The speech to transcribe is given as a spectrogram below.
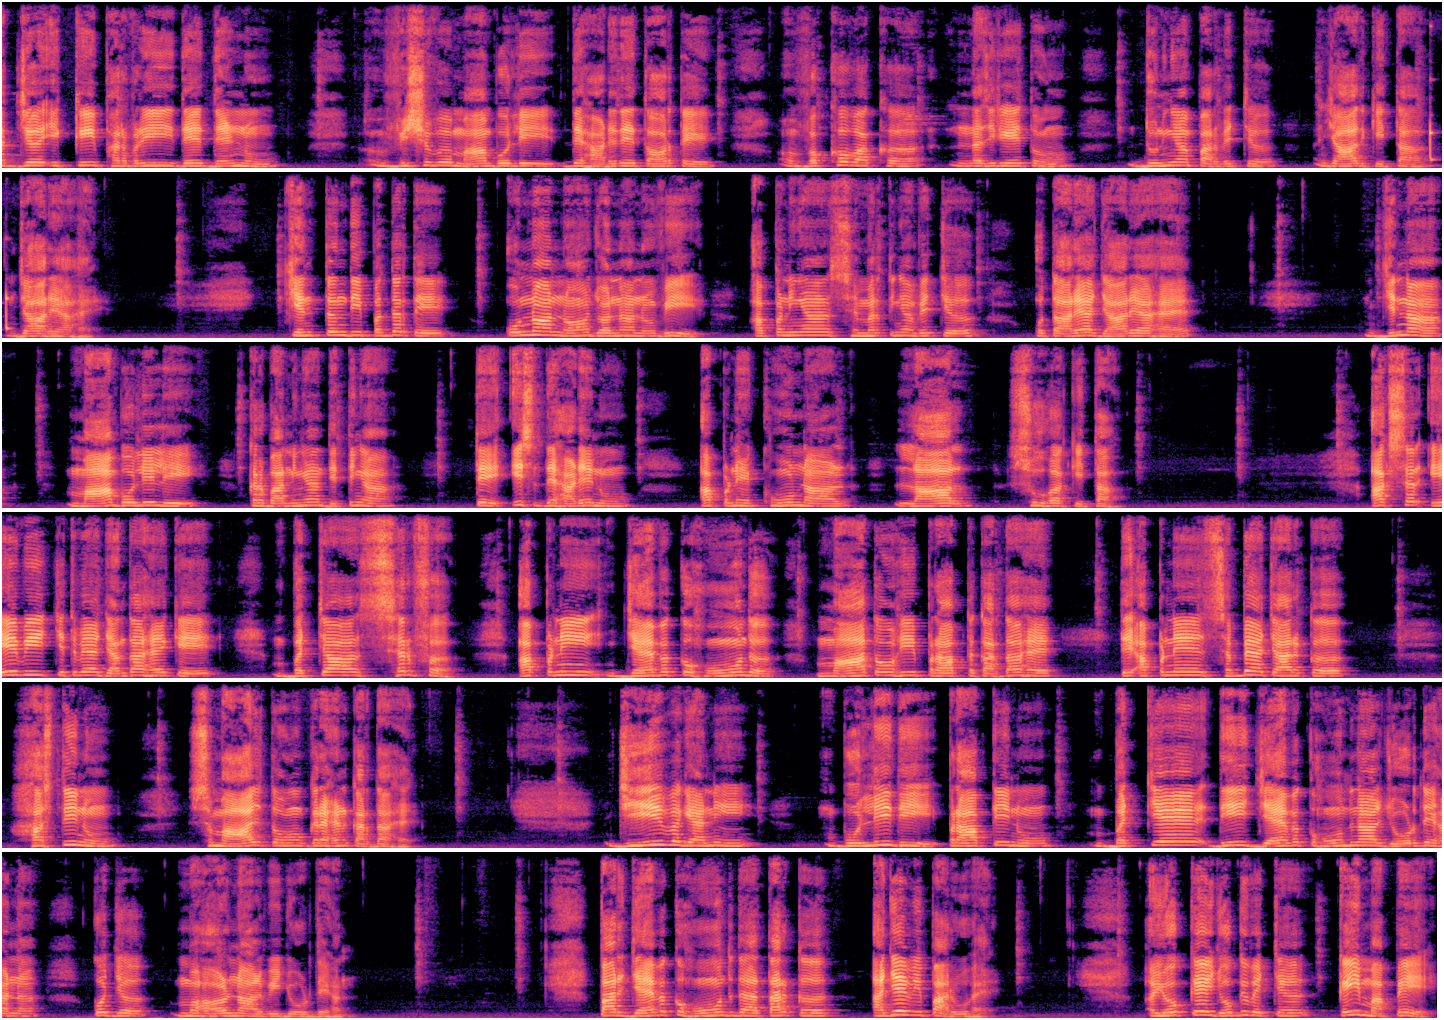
ਅੱਜ 21 ਫਰਵਰੀ ਦੇ ਦਿਨ ਨੂੰ ਵਿਸ਼ਵ ਮਾਂ ਬੋਲੀ ਦਿਹਾੜੇ ਦੇ ਤੌਰ ਤੇ ਵੱਖੋ-ਵੱਖ ਨਜ਼ਰੀਏ ਤੋਂ ਦੁਨੀਆ ਭਰ ਵਿੱਚ ਯਾਦ ਕੀਤਾ ਜਾ ਰਿਹਾ ਹੈ। ਚਿੰਤਨ ਦੀ ਪੱਧਰ ਤੇ ਉਹਨਾਂ ਨੌਜਵਾਨਾਂ ਨੂੰ ਵੀ ਆਪਣੀਆਂ ਸਿਮਰਤੀਆਂ ਵਿੱਚ ਉਤਾਰਿਆ ਜਾ ਰਿਹਾ ਹੈ, ਜਿਨ੍ਹਾਂ ਮਾਂ ਬੋਲੀ ਲਈ ਕੁਰਬਾਨੀਆਂ ਦਿੱਤੀਆਂ ਤੇ ਇਸ ਦਿਹਾੜੇ ਨੂੰ ਆਪਣੇ ਖੂਨ ਨਾਲ ਲਾਲ ਸੂਹਾ ਕੀਤਾ। ਅਕਸਰ ਇਹ ਵੀ ਚਿਤਵਿਆ ਜਾਂਦਾ ਹੈ ਕਿ ਬੱਚਾ ਸਿਰਫ ਆਪਣੀ ਜੈਵਿਕ ਹੋਂਦ ਮਾਂ ਤੋਂ ਹੀ ਪ੍ਰਾਪਤ ਕਰਦਾ ਹੈ ਤੇ ਆਪਣੇ ਸੱਭਿਆਚਾਰਕ ਹਸਤੀ ਨੂੰ ਸਮਾਜ ਤੋਂ ਗ੍ਰਹਿਣ ਕਰਦਾ ਹੈ। ਜੀਵ ਵਿਗਿਆਨੀ ਬੋਲੀ ਦੀ ਪ੍ਰਾਪਤੀ ਨੂੰ ਬੱਚੇ ਦੀ ਜੈਵਿਕ ਹੋਂਦ ਨਾਲ ਜੋੜਦੇ ਹਨ, ਕੁਝ ਮਾਹੌਲ ਨਾਲ ਵੀ ਜੋੜਦੇ ਹਨ। ਪਰ ਜੈਵਿਕ ਹੋਂਦ ਦਾ ਤਰਕ ਅਜੇ ਵੀ ਭਾਰੂ ਹੈ। ਅਯੋਕੇ ਯੁੱਗ ਵਿੱਚ ਕਈ ਮਾਪੇ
